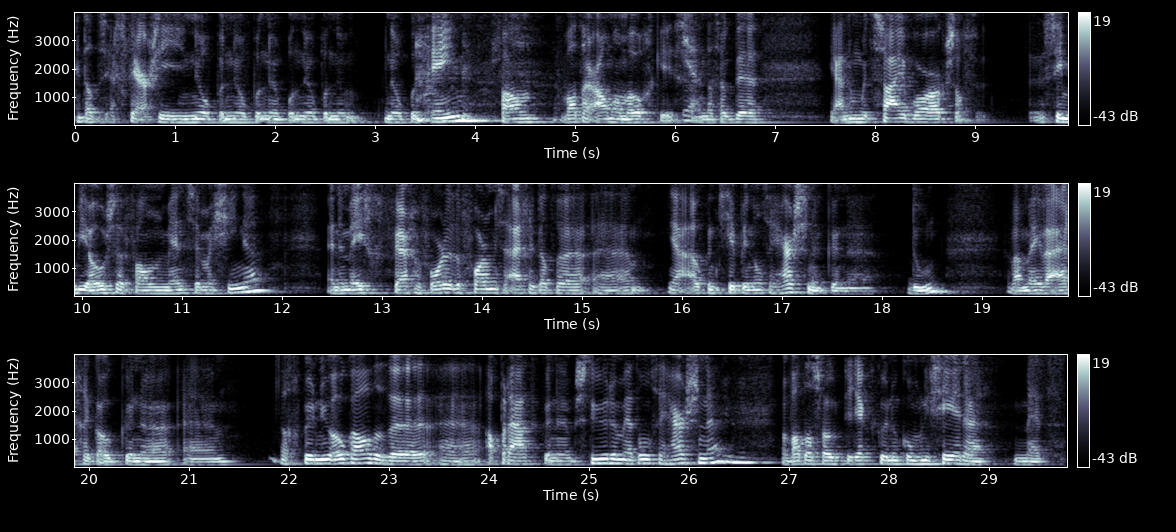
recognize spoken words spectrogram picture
En dat is echt versie 0.0.0.0.0.1 van wat er allemaal mogelijk is. Ja. En dat is ook de, ja, noem het cyborgs of symbiose van mens en machine. En de meest vergevorderde vorm is eigenlijk dat we ehm, ja, ook een chip in onze hersenen kunnen doen. Waarmee we eigenlijk ook kunnen. ehm, dat gebeurt nu ook al, dat we eh, apparaten kunnen besturen met onze hersenen. Mhm. Maar wat als we ook direct kunnen communiceren met,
